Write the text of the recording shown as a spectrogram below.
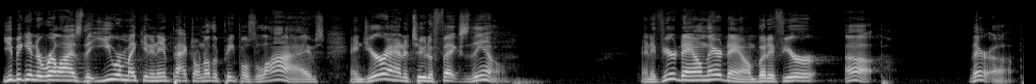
You begin to realize that you are making an impact on other people's lives and your attitude affects them. And if you're down, they're down. But if you're up, they're up.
